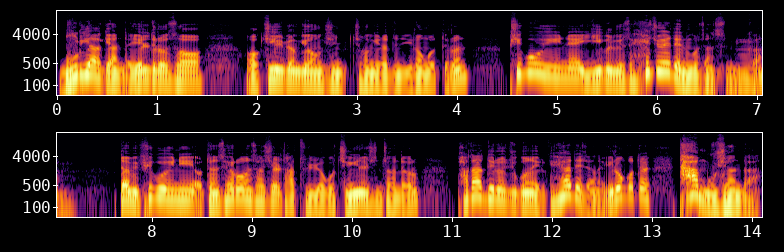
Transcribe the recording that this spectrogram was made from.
무리하게 한다. 예를 들어서 어, 기일 변경 신청이라든지 이런 것들은 피고인의 이익을 위해서 해줘야 되는 거지 않습니까? 음. 그다음에 피고인이 어떤 새로운 사실을 다투려고 증인을 신청한다 그러면 받아들여주거나 이렇게 해야 되잖아요. 이런 것들 다 무시한다.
